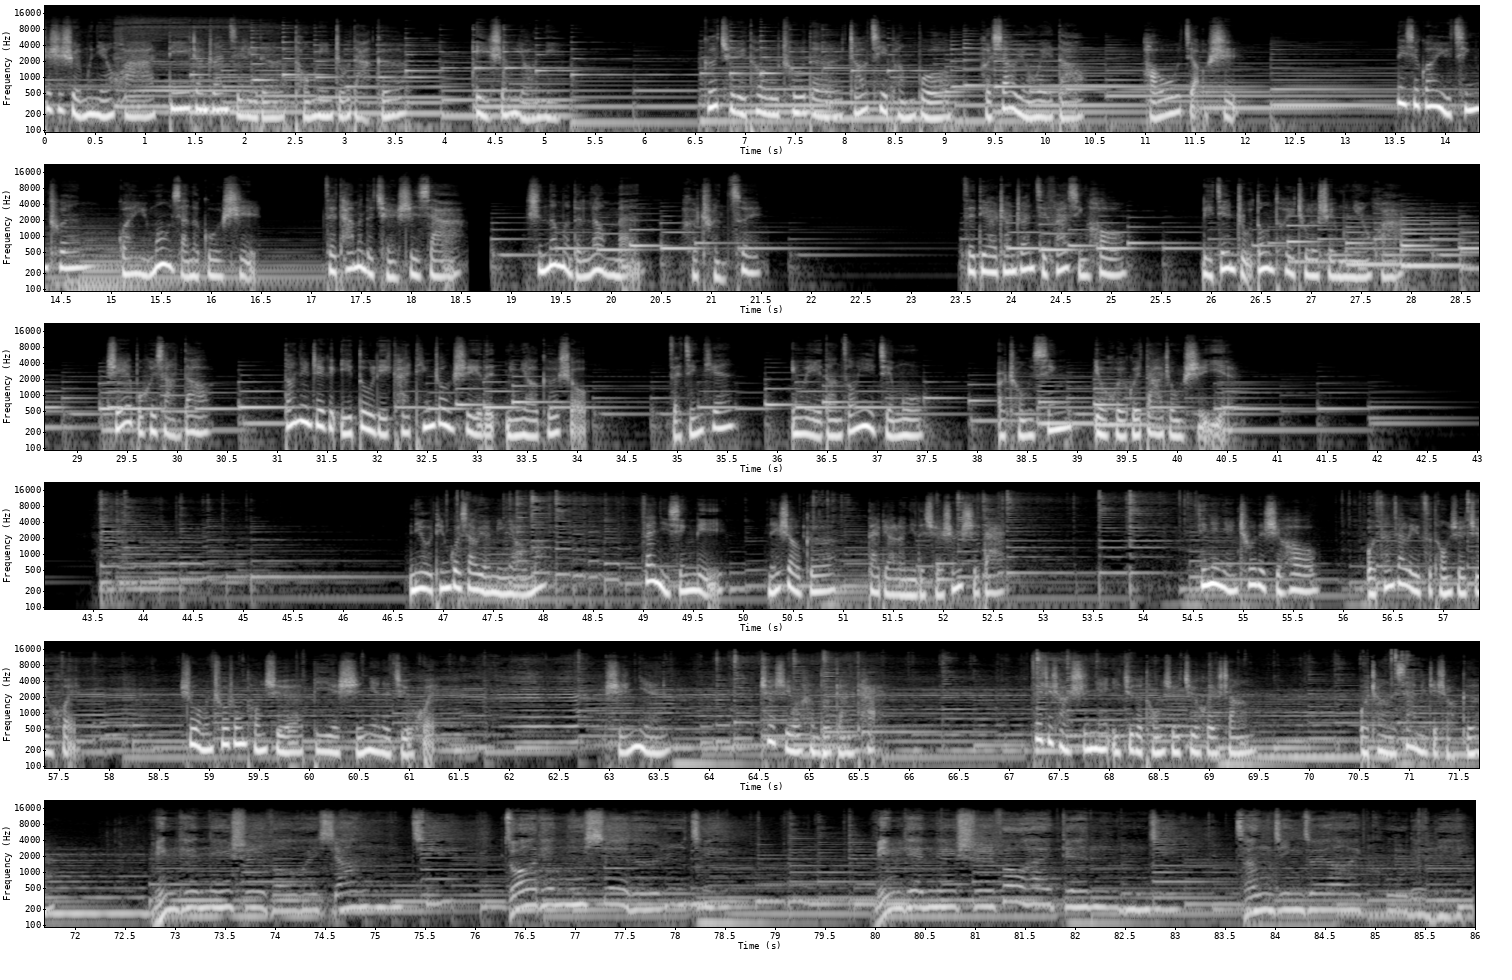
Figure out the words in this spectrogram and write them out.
这是水木年华第一张专辑里的同名主打歌《一生有你》。歌曲里透露出的朝气蓬勃和校园味道，毫无矫饰。那些关于青春、关于梦想的故事，在他们的诠释下，是那么的浪漫和纯粹。在第二张专辑发行后，李健主动退出了水木年华。谁也不会想到，当年这个一度离开听众视野的民谣歌手，在今天，因为一档综艺节目，而重新又回归大众视野。你有听过校园民谣吗？在你心里，哪首歌代表了你的学生时代？今年年初的时候，我参加了一次同学聚会。是我们初中同学毕业十年的聚会，十年，确实有很多感慨。在这场十年一聚的同学聚会上，我唱了下面这首歌。明天你是否会想起昨天你写的日记？明天你是否还惦记曾经最爱哭的你？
